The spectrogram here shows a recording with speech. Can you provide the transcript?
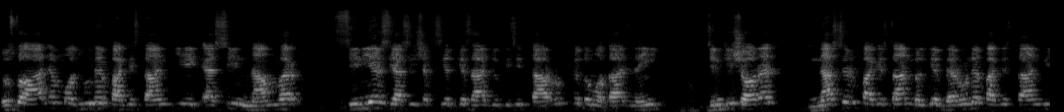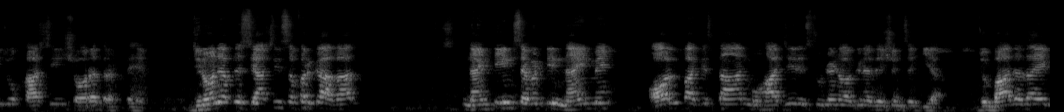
दोस्तों आज हम मौजूद हैं पाकिस्तान की एक ऐसी नामवर सीनियर सियासी शख्सियत के साथ जो किसी तारुफ के तो मोहताज नहीं जिनकी शोहरत न सिर्फ़ पाकिस्तान बल्कि बैरून पाकिस्तान की जो खासी शोहरत रखते हैं। जिन्होंने अपने सियासी सफ़र का आगाज़ 1979 में all Pakistan Muhajir student organisation से किया। जो बाद एक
